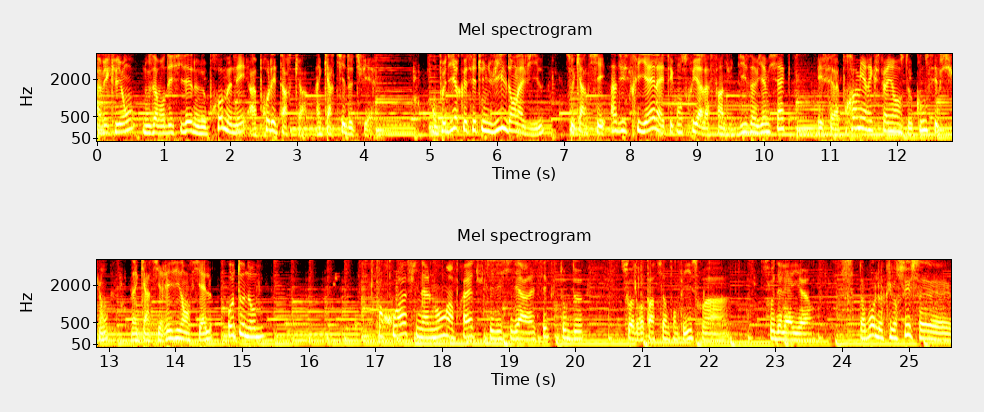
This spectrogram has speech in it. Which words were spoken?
Avec Léon, nous avons décidé de nous promener à Proletarka, un quartier de Tver. On peut dire que c'est une ville dans la ville. Ce quartier industriel a été construit à la fin du 19e siècle et c'est la première expérience de conception d'un quartier résidentiel autonome. Pourquoi finalement après tu t'es décidé à rester plutôt que de soit de repartir dans ton pays, soit, soit d'aller ailleurs? D'abord, le cursus euh,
